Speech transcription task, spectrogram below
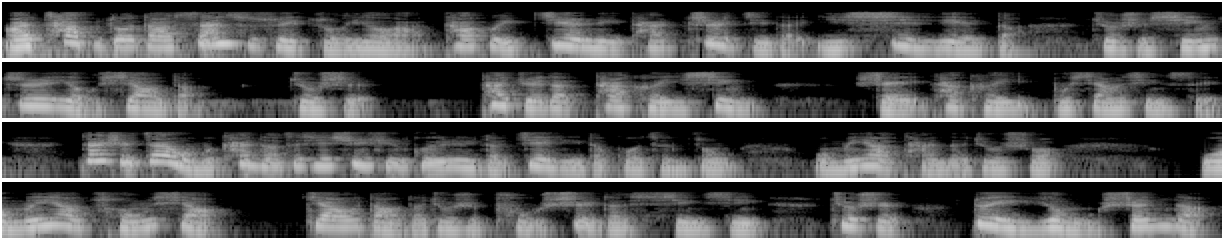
而差不多到三十岁左右啊，他会建立他自己的一系列的，就是行之有效的，就是他觉得他可以信谁，他可以不相信谁。但是在我们看到这些信心规律的建立的过程中，我们要谈的就是说，我们要从小教导的就是普世的信心，就是对永生的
